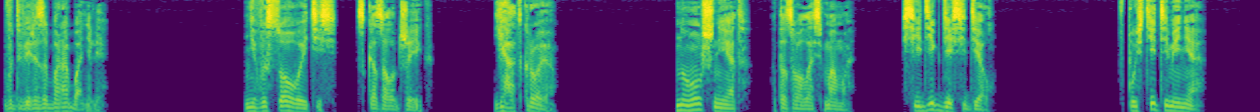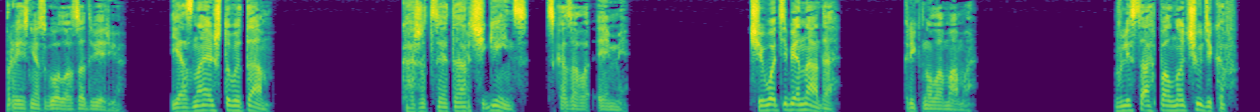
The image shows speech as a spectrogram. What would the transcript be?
В дверь забарабанили. «Не высовывайтесь», — сказал Джейк. «Я открою». «Ну уж нет», — отозвалась мама. «Сиди, где сидел». «Впустите меня», — произнес голос за дверью. «Я знаю, что вы там». «Кажется, это Арчи Гейнс», — сказала Эмми. «Чего тебе надо?» — крикнула мама. «В лесах полно чудиков.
